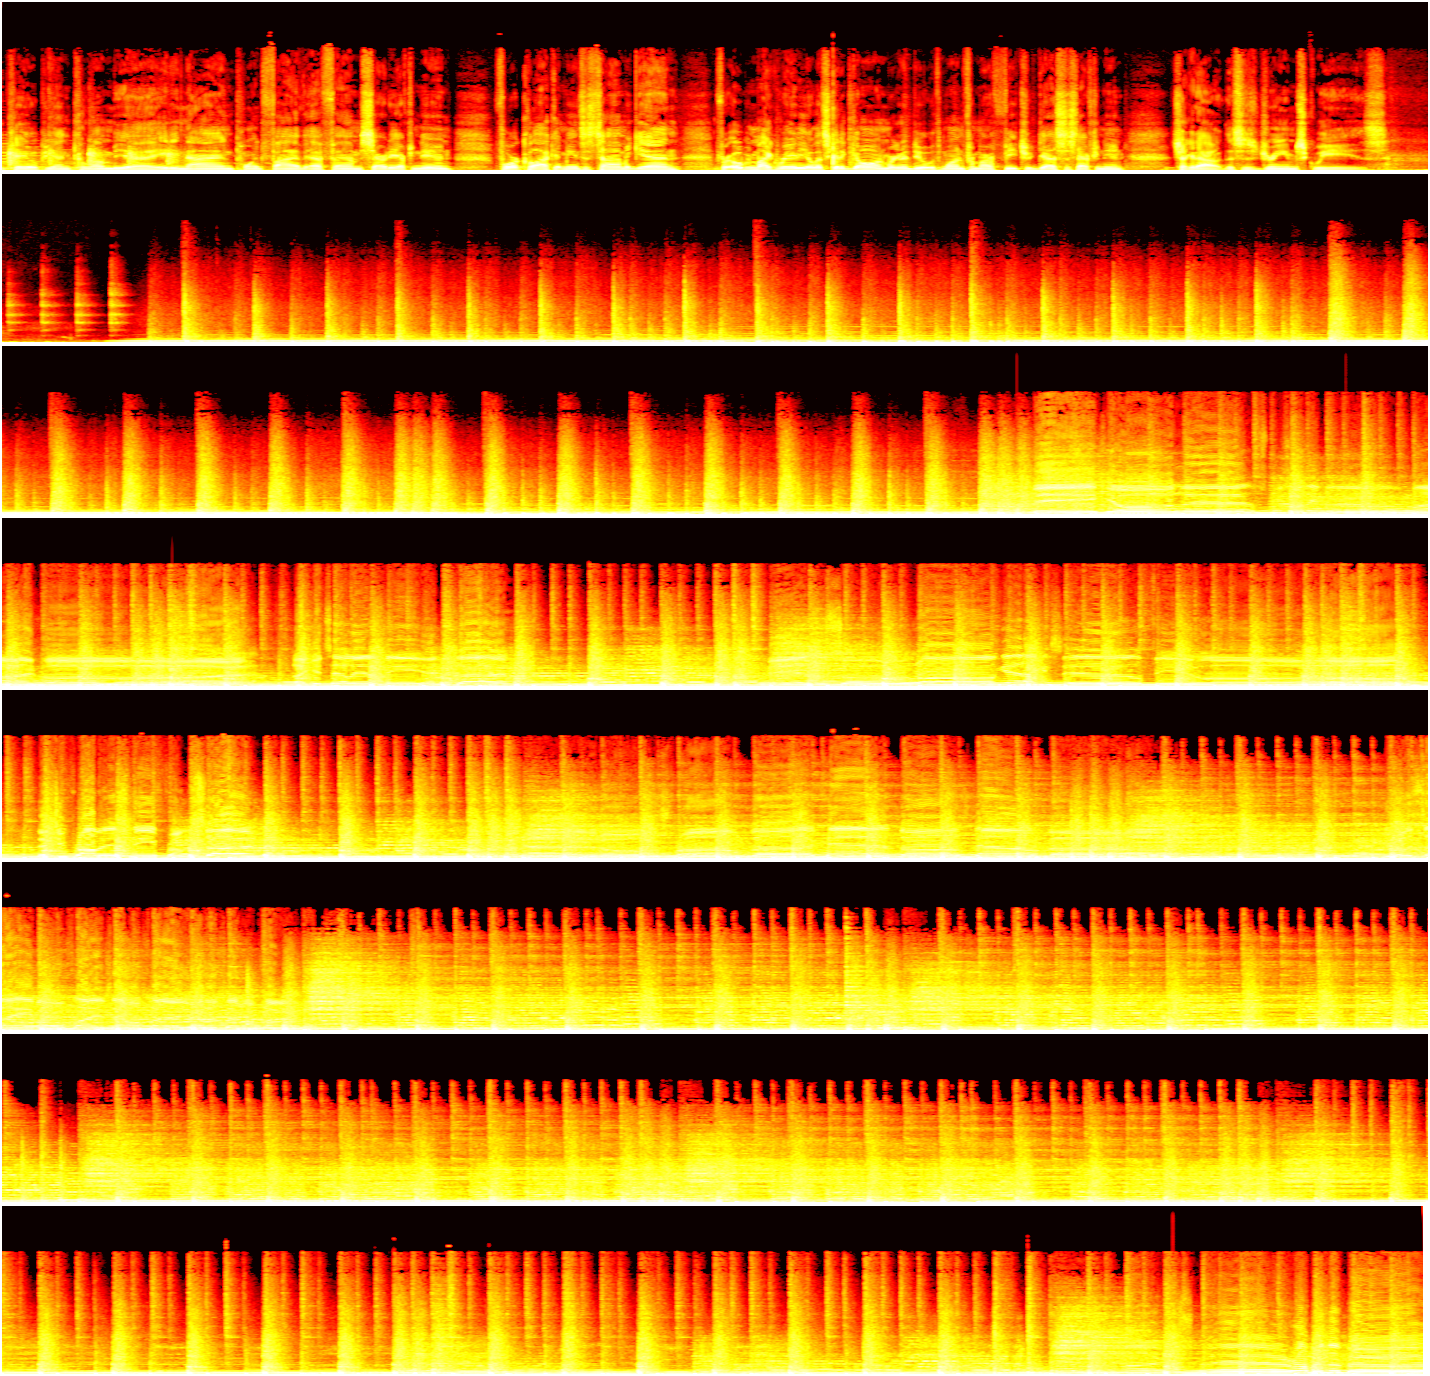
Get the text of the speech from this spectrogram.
right. KOPN Columbia, 89.5 FM, Saturday afternoon, 4 o'clock. It means it's time again for Open Mic Radio. Let's get it going. We're going to do it with one from our featured guest this afternoon. Check it out. This is Dream Squeeze. Roaming the Berlin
